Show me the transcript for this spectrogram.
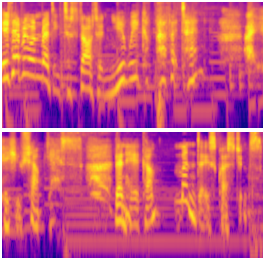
is everyone ready to start a new week of Perfect 10? I hear you shout yes. Then here come Monday's questions.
